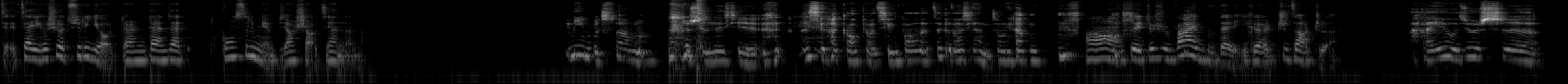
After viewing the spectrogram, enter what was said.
在在一个社区里有，但是但是在公司里面比较少见的呢？meme 算吗？就是那些很喜欢搞表情包的，这个东西很重要的。哦，对，就是 vibe 的一个制造者。还有就是，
